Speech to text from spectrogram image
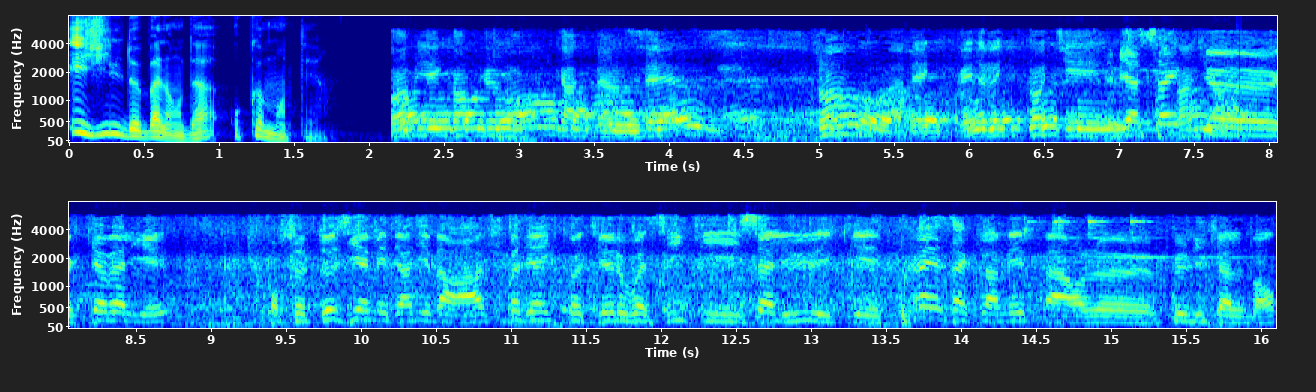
et Gilles de Balanda aux commentaires. Premier concurrent, 4-26 avec Frédéric Cotier. Eh bien, cinq euh, cavaliers pour ce deuxième et dernier barrage. Frédéric Cotier, le voici, qui salue et qui est très acclamé par le public allemand.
